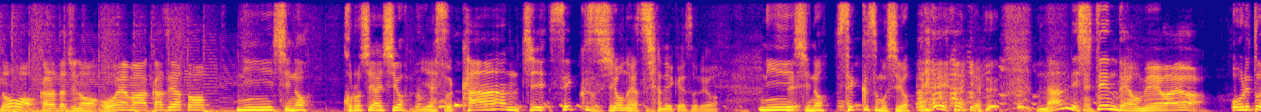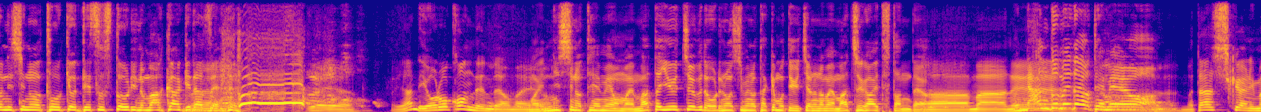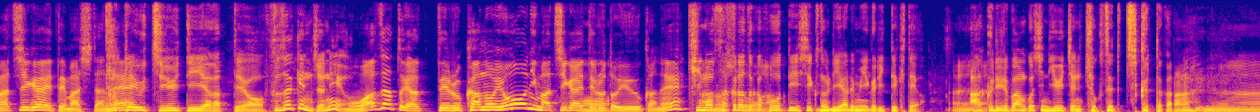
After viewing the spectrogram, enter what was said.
どうもからたちの大山和也と。西の殺し合いしよう。イエスカーンチセックスしようのやつじゃねえかよそれを。西のセックスもしよう。なんでしてんだよおめえはよ俺と西野の東京デスストーリーの幕開けだぜ。なんで喜んでんだよお前お前よ西野てめえお前また YouTube で俺のおしめの竹本ゆうちゃんの名前間違えてたんだよ。ああまあね。何度目だよてめえよ。うんまあ、確かに間違えてましたね。竹内結って言いやがってよ。ふざけんじゃねえよ。もうわざとやってるかのように間違えてるというかね。昨日桜坂あの人は。46のリアル巡り行ってきたよ、アクリル板越しにゆいちゃんに直接チクったからな。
